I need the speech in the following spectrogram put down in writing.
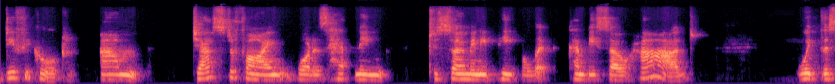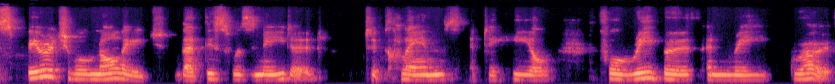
difficult um, justifying what is happening to so many people that can be so hard with the spiritual knowledge that this was needed to cleanse, and to heal, for rebirth and regrowth.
